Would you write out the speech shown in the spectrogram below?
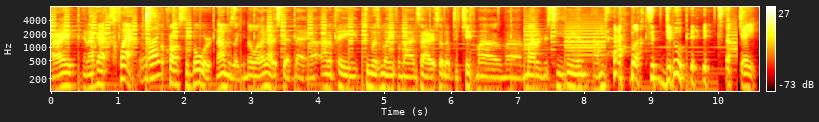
All right. And I got clapped across the board. And I'm just like, you know what? I got to step back. I, I done paid too much money for my entire setup to kick my, my monitor's teeth in. I'm not about to do it. okay.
